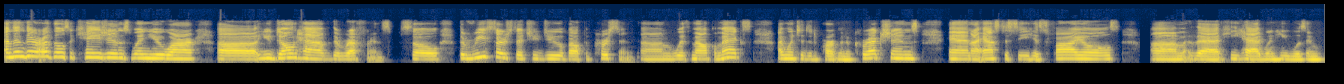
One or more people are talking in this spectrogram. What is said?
And then there are those occasions when you are uh, you don't have the reference. So the research that you do about the person um, with Malcolm X, I went to the Department of Corrections and I asked to see his files um, that he had when he was in,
